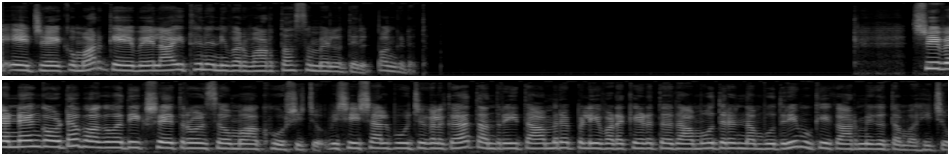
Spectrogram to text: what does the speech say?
A A Jayakumar K Velayudhan എന്നിവർ വാർത്താസമ്മേളനത്തിൽ പങ്കെടുത്തു. ശ്രീ വെണ്ണയങ്കോട്ട് ഭഗവതി ക്ഷേത്രോത്സവം ആഘോഷിച്ചു. വിശേഷാൽ പൂജകൾക്ക് തന്ത്രി താമരപ്പള്ളി വടക്കേടത്ത് ദാമോദരൻ നമ്പൂതിരി മുഖ്യ കാർമ്മികത്വം വഹിച്ചു.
